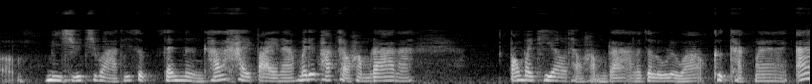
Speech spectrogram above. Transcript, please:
อมีชีวิตชีวาที่สุดเส้นหนึ่งถ้าใครไปนะ ไม่ได้พักแถวฮัมรานะ ต้องไปเที่ยวแถวฮัมราแล้วจะรู้เลยว่าคึกคักมากอะ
